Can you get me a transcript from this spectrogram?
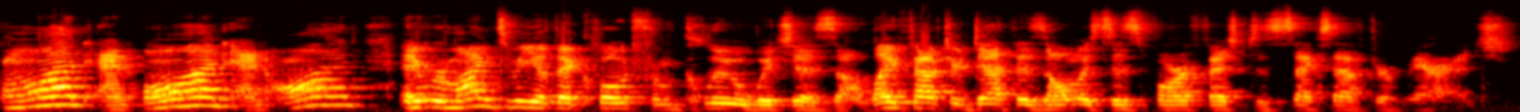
on and on and on. And it reminds me of that quote from Clue, which is uh, life after death is almost as far fetched as sex after marriage.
